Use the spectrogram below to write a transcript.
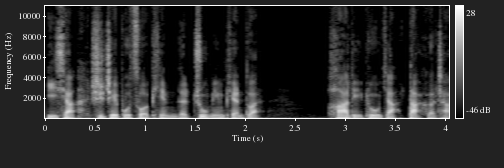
以下是这部作品的著名片段：《哈利路亚大合唱》。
